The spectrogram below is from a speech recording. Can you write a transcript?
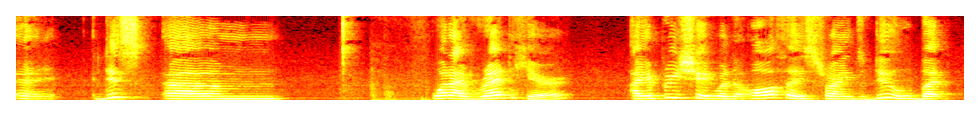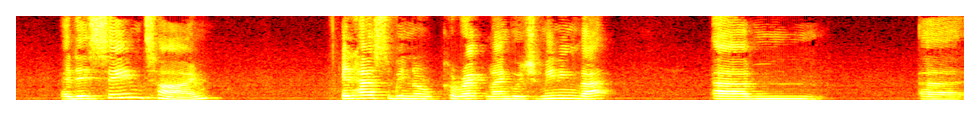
uh, this um, what i've read here i appreciate what the author is trying to do but at the same time it has to be in the correct language meaning that um, uh,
